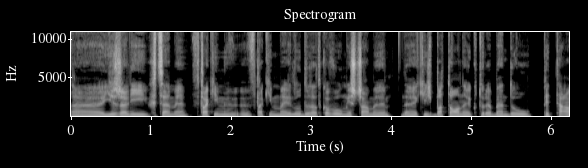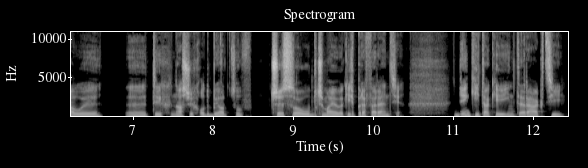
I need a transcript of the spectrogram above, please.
E, jeżeli chcemy, w takim, w takim mailu dodatkowo umieszczamy e, jakieś batony, które będą pytały e, tych naszych odbiorców, czy, są, czy mają jakieś preferencje. Dzięki takiej interakcji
